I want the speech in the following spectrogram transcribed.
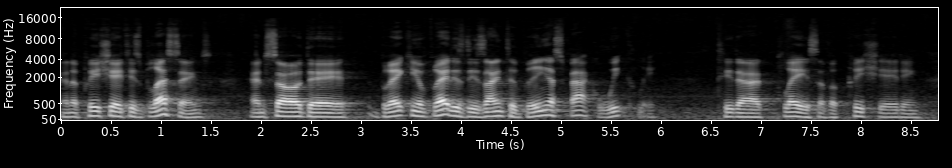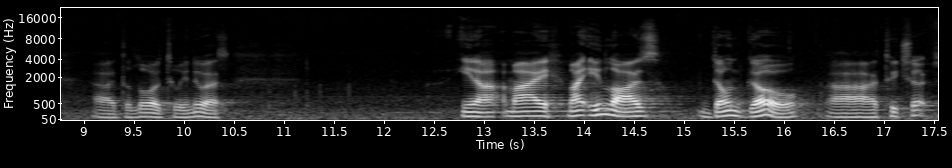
and appreciate His blessings. And so the breaking of bread is designed to bring us back weekly that place of appreciating uh, the Lord to renew us you know, my, my in laws don't go uh, to church.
